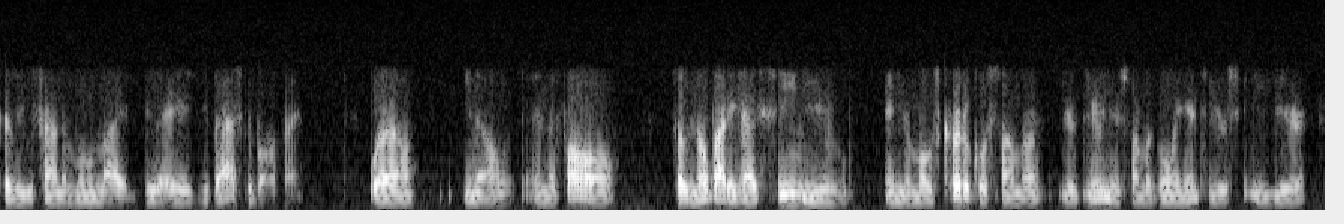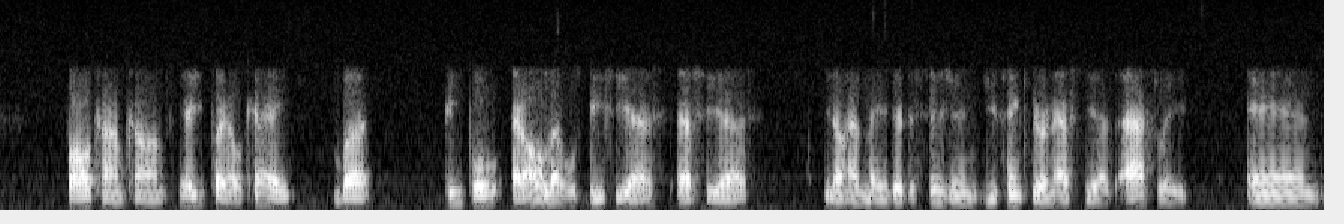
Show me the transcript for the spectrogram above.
because he was trying to moonlight do the AAU basketball thing. Well, you know, in the fall, so nobody has seen you in your most critical summer, your junior summer going into your senior year. Fall time comes, yeah, you play okay, but people at all levels, BCS, FCS, you know, have made their decision. You think you're an FCS athlete and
